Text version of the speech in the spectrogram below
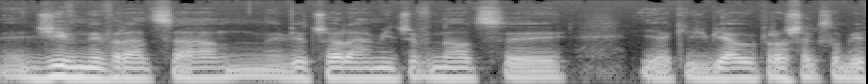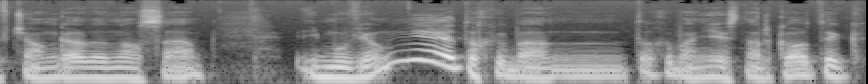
e, dziwny wraca wieczorami czy w nocy i jakiś biały proszek sobie wciąga do nosa i mówią, nie, to chyba, to chyba nie jest narkotyk,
